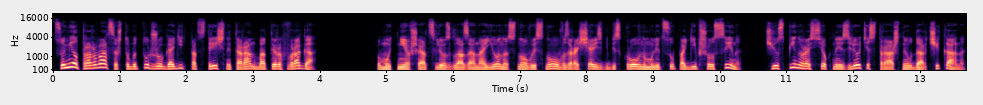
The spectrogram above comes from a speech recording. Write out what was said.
Сумел прорваться, чтобы тут же угодить под встречный таран батыров врага. Помутневшие от слез глаза Найона снова и снова возвращались к бескровному лицу погибшего сына, чью спину рассек на излете страшный удар чекана.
